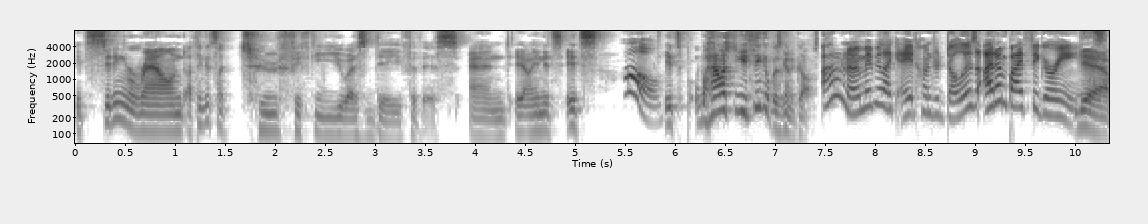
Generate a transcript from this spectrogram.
It's sitting around, I think it's like 250 USD for this. And I mean, it's, it's, Oh, it's, well, how much do you think it was going to cost? I don't know, maybe like eight hundred dollars. I don't buy figurines. Yeah,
